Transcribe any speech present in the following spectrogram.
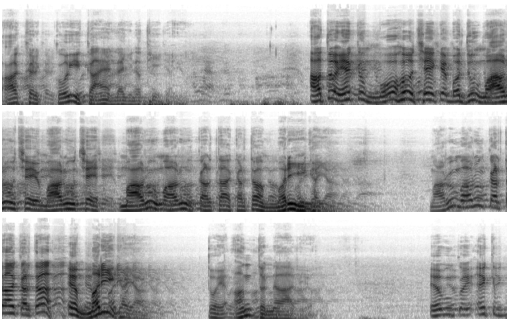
આખર કોઈ કાંઈ લઈ નથી ગયું. આ તો એક મોહ છે કે બધું મારું છે મારું છે. મારું મારું કરતા કરતા મરી ગયા. મારું મારું કરતા કરતા એ મરી ગયા. તો એ અંત ન આવ્યો. એવું કોઈ એક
